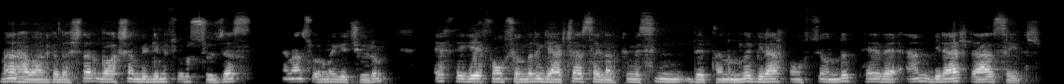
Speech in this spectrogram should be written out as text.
Merhaba arkadaşlar. Bu akşam bir limit sorusu çözeceğiz. Hemen soruma geçiyorum. F ve G fonksiyonları gerçel sayılar kümesinde tanımlı birer fonksiyondur. P ve M birer reel sayıdır.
